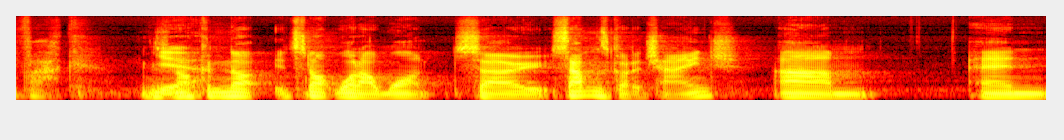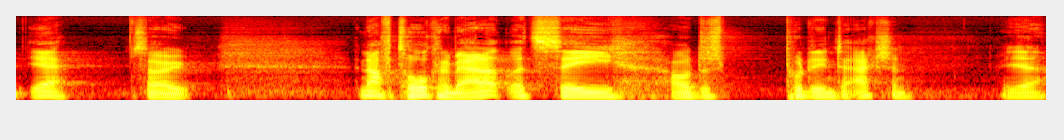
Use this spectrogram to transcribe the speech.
fuck. It's Yeah. not, not it's not what I want. So something's got to change. Um, and yeah, so enough talking about it. Let's see. I'll just put it into action. yeah.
